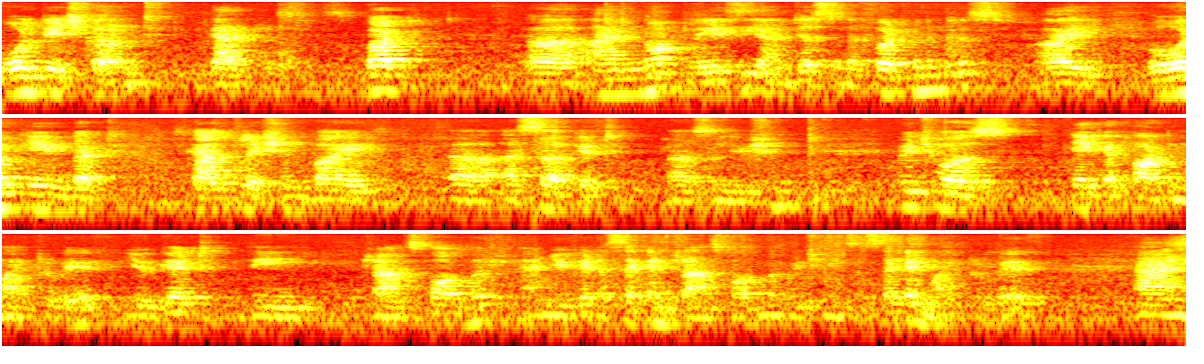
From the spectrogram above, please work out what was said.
voltage current characteristics. But uh, I'm not lazy, I'm just an effort minimalist. I overcame that calculation by uh, a circuit uh, solution, which was take apart the microwave, you get the transformer, and you get a second transformer, which means a second microwave, and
